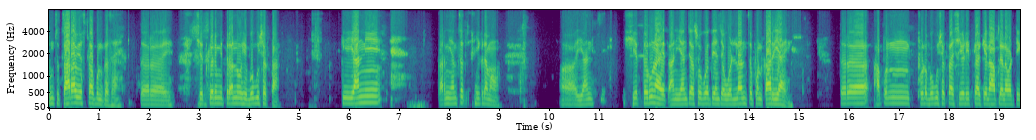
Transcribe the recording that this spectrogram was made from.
तुमचं चारा व्यवस्थापन कसं आहे? तर शेतकरी मित्रांनो हे बघू शकता की यांनी कारण यांचं इकडे मामा अं, यां हे तरुण आहेत आणि यांच्यासोबत यांच्या वडिलांचं पण कार्य आहे. तर आपण थोडं बघू शकता शेड इतका केला आपल्याला वाटते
